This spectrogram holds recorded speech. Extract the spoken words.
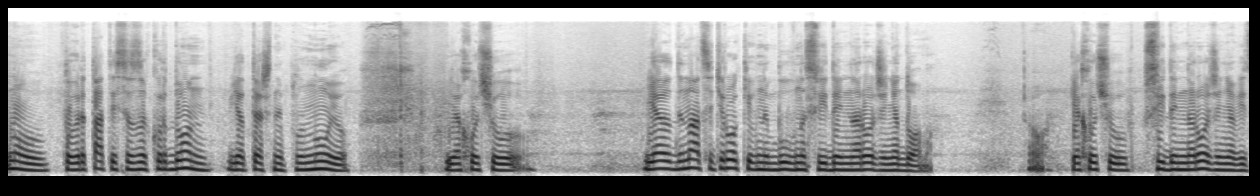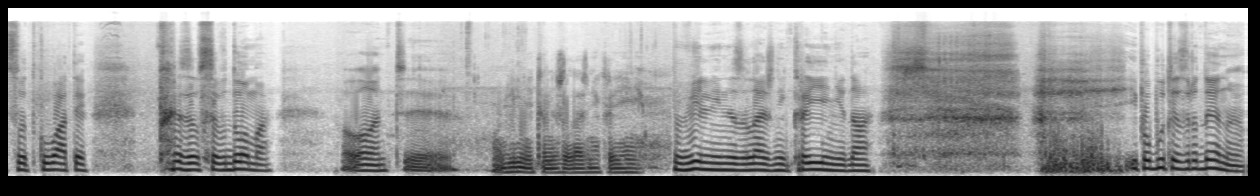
Ну, повертатися за кордон я теж не планую. Я хочу я 11 років не був на свій день народження вдома. Я хочу свій день народження відсвяткувати перш за все вдома. От, е, У вільній та незалежній країні. У вільній незалежній країні, да. і побути з родиною.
